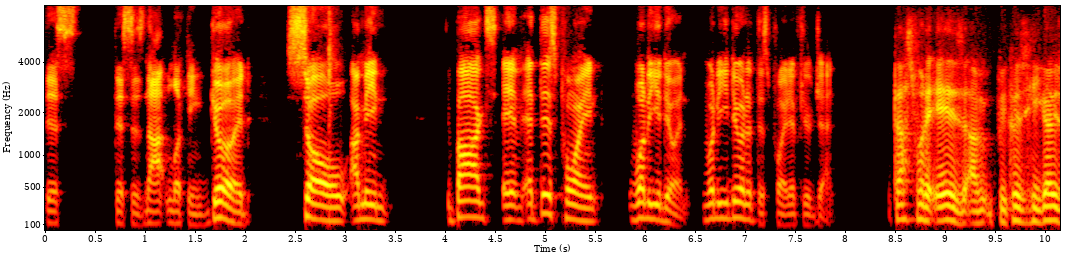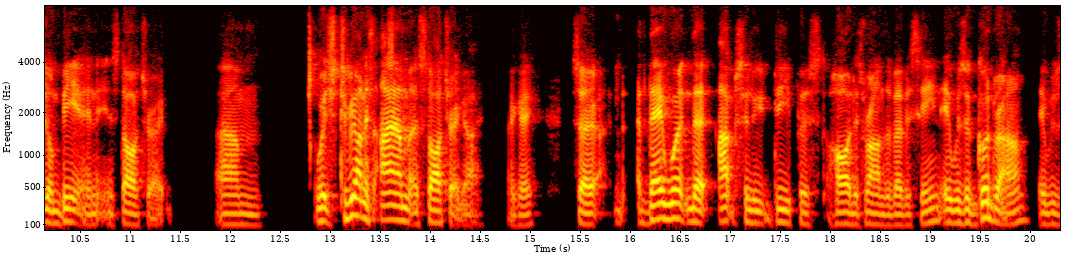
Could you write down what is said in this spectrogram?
this this is not looking good. So, I mean, Bogz, if, at this point, what are you doing? What are you doing at this point if you're Jen? That's what it is. Um, because he goes unbeaten in Star Trek. Um, which to be honest, I am a Star Trek guy. Okay, so they weren't the absolute deepest, hardest rounds I've ever seen. It was a good round. It was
